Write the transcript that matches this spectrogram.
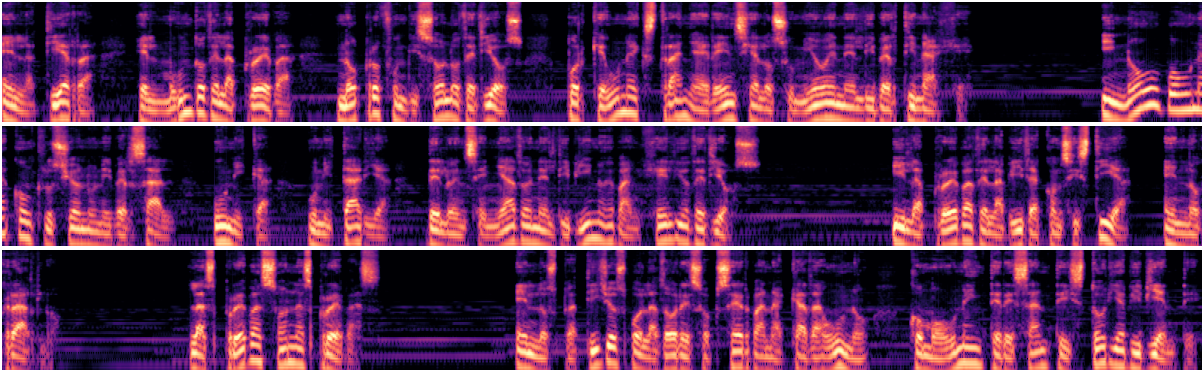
En la Tierra, el mundo de la prueba no profundizó lo de Dios porque una extraña herencia lo sumió en el libertinaje. Y no hubo una conclusión universal, única, unitaria, de lo enseñado en el divino Evangelio de Dios. Y la prueba de la vida consistía en lograrlo. Las pruebas son las pruebas. En los platillos voladores observan a cada uno como una interesante historia viviente.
